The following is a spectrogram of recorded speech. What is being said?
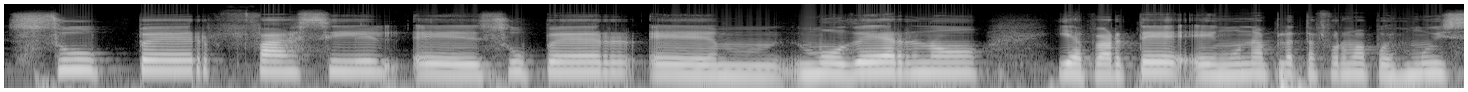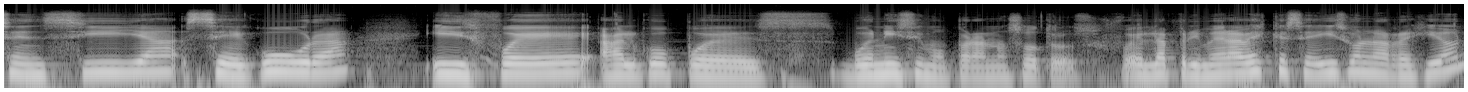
súper fácil, eh, súper eh, moderno y aparte en una plataforma pues muy sencilla, segura y fue algo pues buenísimo para nosotros. Fue la primera vez que se hizo en la región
